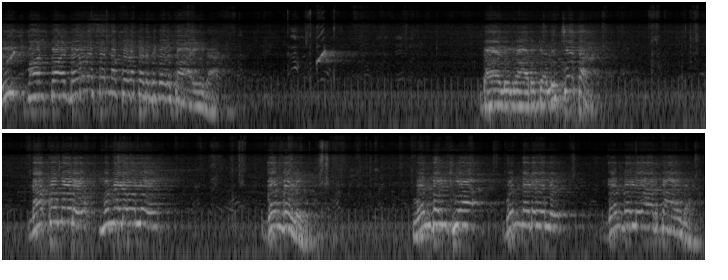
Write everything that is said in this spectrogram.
ಈ ಮಾನ್ ಪಾಯಿಂಟ್ ಬೋನಸ್ ಅನ್ನ ಕೂಡ ಪಡೆದುಕೊಳ್ತಾ ಇದೆ. ದಾಳಿಗಾರಿಕೆಯಲ್ಲಿ ಚೇತನ್. ನಾಲ್ಕು ಮೂರು ಮುನ್ನಡೆಯಲ್ಲಿ ಗಂಗೊಳ್ಳಿ. ಒಂದಂಕಿಯ ಮುನ್ನಡೆಯಲ್ಲಿ ಗಂಗೊಳ್ಳಿ ಆಡ್ತಾ ಇದೆ.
